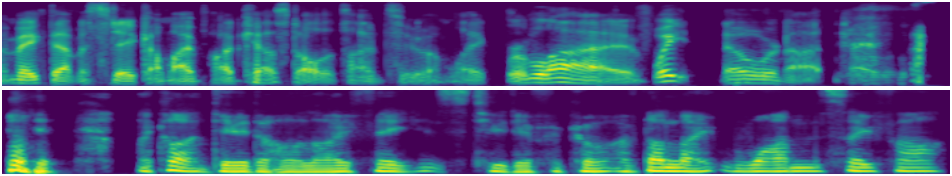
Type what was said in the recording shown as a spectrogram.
I make that mistake on my podcast all the time too. I'm like, we're live. Wait, no, we're not. I can't do the whole live thing. It's too difficult. I've done like one so far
